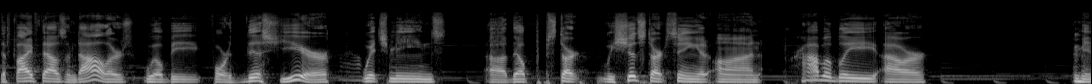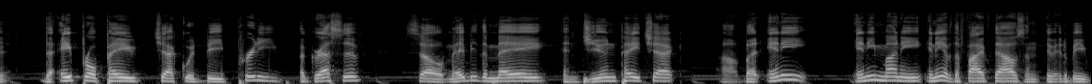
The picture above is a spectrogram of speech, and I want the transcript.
the five thousand dollars will be for this year, which means uh, they'll start. We should start seeing it on probably our. I mean, the April paycheck would be pretty aggressive, so maybe the May and June paycheck. Uh, but any any money, any of the five thousand, it'll be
